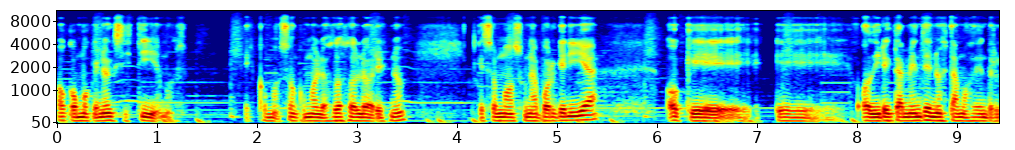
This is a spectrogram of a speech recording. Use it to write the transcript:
O como que no existíamos. Es como, son como los dos dolores, ¿no? Que somos una porquería o que o directamente no estamos dentro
